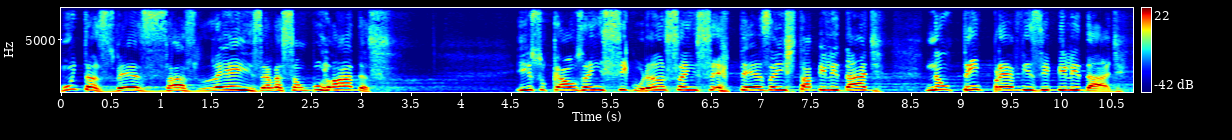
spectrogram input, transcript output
muitas vezes as leis elas são burladas. Isso causa insegurança, incerteza instabilidade. Não tem previsibilidade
